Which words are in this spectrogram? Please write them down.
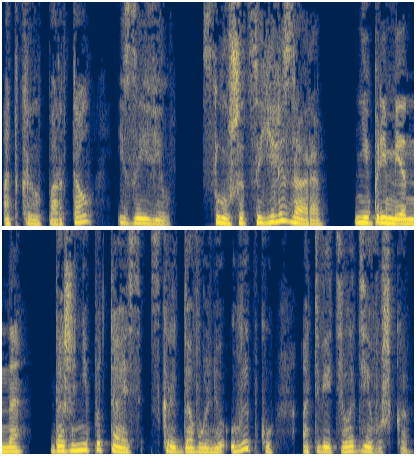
открыл портал и заявил «Слушаться Елизара». «Непременно». Даже не пытаясь скрыть довольную улыбку, ответила девушка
